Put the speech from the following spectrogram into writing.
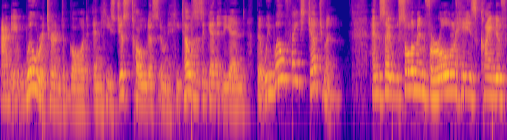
and it will return to god. And he's just told us and he tells us again at the end that we will face judgment. And so solomon for all his kind of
